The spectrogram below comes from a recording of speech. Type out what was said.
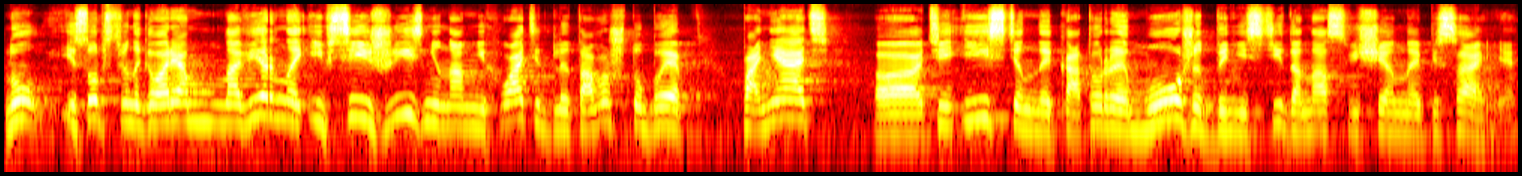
Ну и, собственно говоря, наверное, и всей жизни нам не хватит для того, чтобы понять э, те истины, которые может донести до нас Священное Писание.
